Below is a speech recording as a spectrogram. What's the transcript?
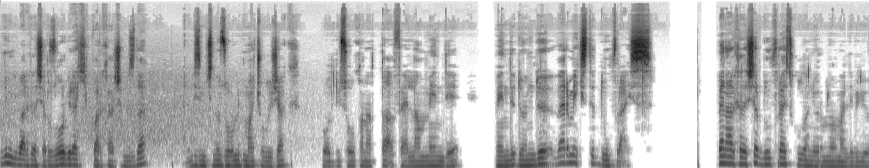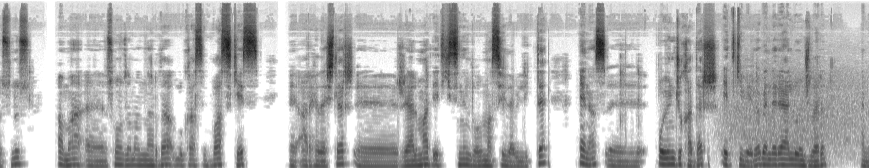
Dediğim gibi arkadaşlar zor bir rakip var karşımızda. Yani bizim için de zorlu bir maç olacak. Rodri sol kanatta. Ferland Mendy. Mendy döndü. Vermek istedi Dumfries. Ben arkadaşlar Dumfries kullanıyorum normalde biliyorsunuz. Ama e, son zamanlarda Lucas Vazquez e, arkadaşlar e, Real Madrid etkisinin de olmasıyla birlikte en az e, oyuncu kadar etki veriyor. Ben de Real oyuncuların hani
